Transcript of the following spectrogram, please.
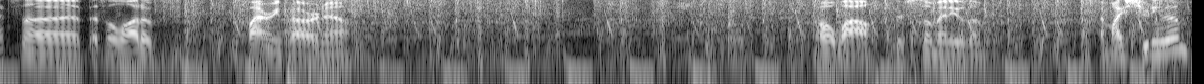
That's uh that's a lot of firing power now. Oh wow, there's so many of them. Am I shooting them?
